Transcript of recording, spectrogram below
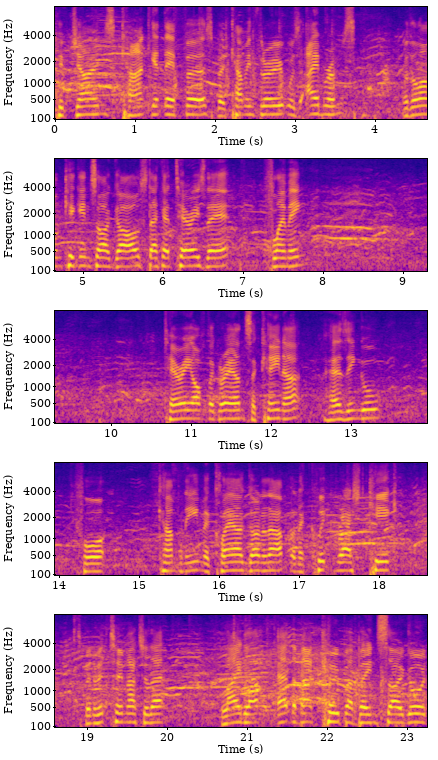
Pip Jones can't get there first, but coming through was Abrams with a long kick inside goal. Stacker Terry's there. Fleming. Terry off the ground. Sakina has Ingle for company. McLeod got it up and a quick rushed kick. It's been a bit too much of that. Laidler at the back. Cooper been so good.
